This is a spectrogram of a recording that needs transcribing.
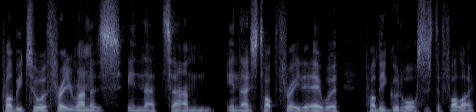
probably two or three runners in that um, in those top three there were probably good horses to follow.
